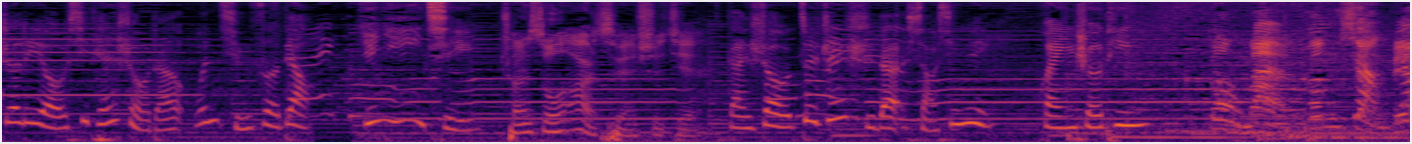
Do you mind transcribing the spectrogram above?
这里有细田守的温情色调，与你一起穿梭二次元世界，感受最真实的小幸运。欢迎收听《动漫风向标》。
